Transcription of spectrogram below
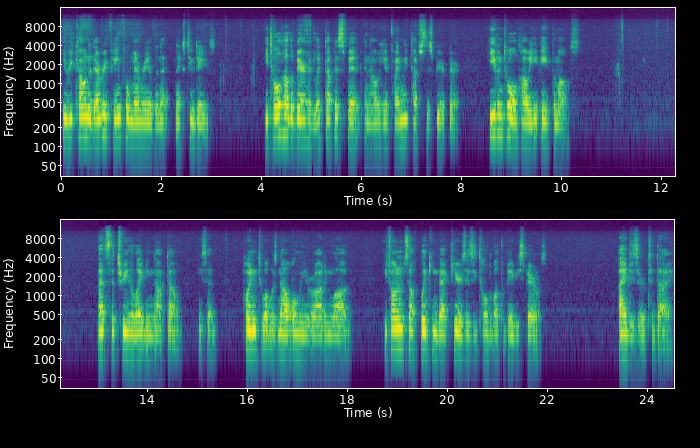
he recounted every painful memory of the ne- next two days. He told how the bear had licked up his spit and how he had finally touched the spirit bear. He even told how he ate the mouse. That's the tree the lightning knocked down, he said, pointing to what was now only a rotting log. He found himself blinking back tears as he told about the baby sparrows. I deserve to die,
